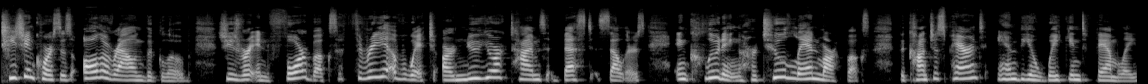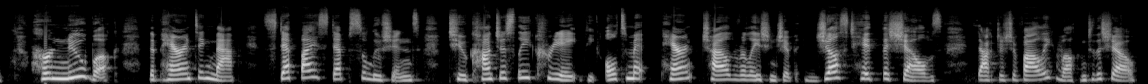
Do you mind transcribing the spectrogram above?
teaching courses all around the globe. She's written four books, three of which are New York Times bestsellers, including her two landmark books, The Conscious Parent and The Awakened Family. Her new book, The Parenting Map, Step by Step Solutions to Consciously Create the Ultimate Parent Child Relationship, just hit the shelves. Dr. Shefali, welcome to the show.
